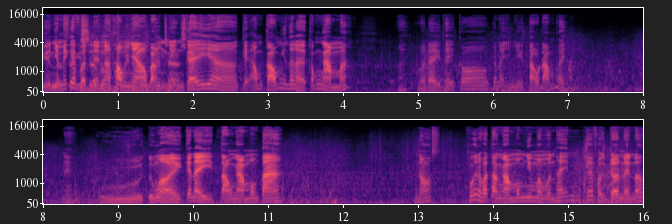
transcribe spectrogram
kiểu như mấy cái vịnh này nó thông nhau bằng những cái uh, cái ống cống như thế này cống ngầm á. Qua đây thấy có cái này giống như tàu đắm rồi nè. Uh, đúng rồi cái này tàu ngầm không ta? Nó không biết là phải tàu ngầm không nhưng mà mình thấy cái phần trên này nó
